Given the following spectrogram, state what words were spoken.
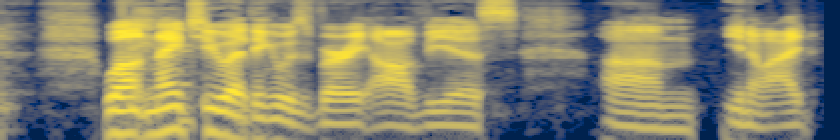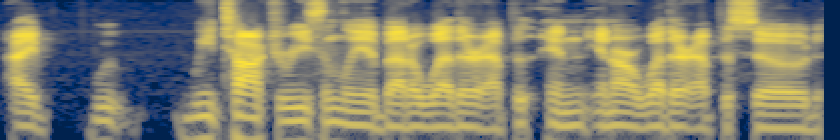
well, night two, I think it was very obvious. Um, you know, I, we talked recently about a weather in in our weather episode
